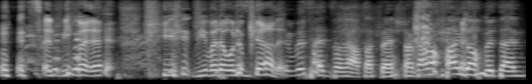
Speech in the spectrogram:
Das ist halt wie bei der, wie, wie bei der Olympiade. Du bist halt so ein harter Trash-Talk. Aber fang doch mit deinem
